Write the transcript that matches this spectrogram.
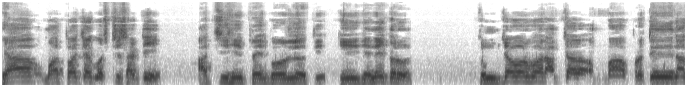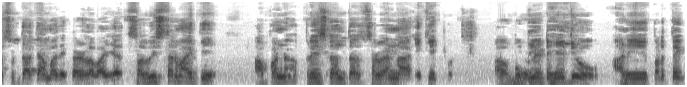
या महत्त्वाच्या गोष्टीसाठी आजची ही प्रेस बोलवली होती की जेणेकरून तुमच्याबरोबर आमच्या प्रतिनिधींना सुद्धा त्यामध्ये कळलं पाहिजे. सविस्तर माहिती आपण प्रेस नंतर सर्वांना एक एक बुकलेट हे देऊ आणि प्रत्येक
